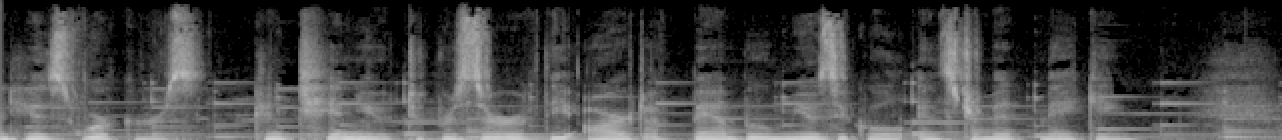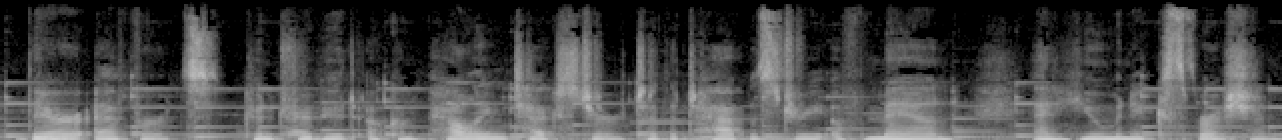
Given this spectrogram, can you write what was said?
And his workers continue to preserve the art of bamboo musical instrument making. Their efforts contribute a compelling texture to the tapestry of man and human expression.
